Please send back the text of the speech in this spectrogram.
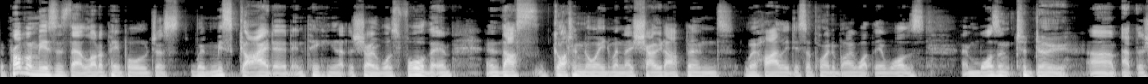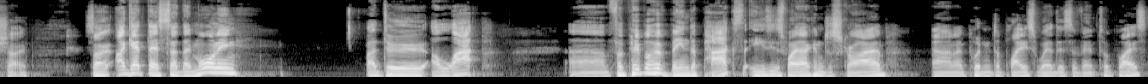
The problem is, is that a lot of people just were misguided in thinking that the show was for them, and thus got annoyed when they showed up and were highly disappointed by what there was and wasn't to do um, at the show. So I get there Saturday morning. I do a lap. Um, for people who have been to PAX, the easiest way I can describe um, and put into place where this event took place,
